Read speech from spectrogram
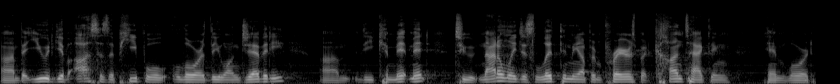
um, that you would give us as a people, Lord, the longevity, um, the commitment to not only just lifting up in prayers, but contacting him, Lord,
